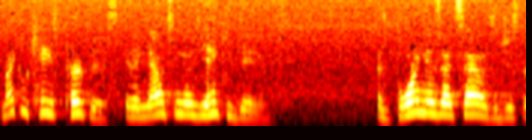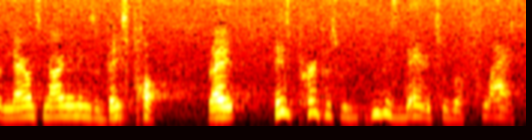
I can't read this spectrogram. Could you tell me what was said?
Michael Kay's purpose in announcing those Yankee games, as boring as that sounds to just announce nine innings of baseball, right? His purpose was he was there to reflect,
